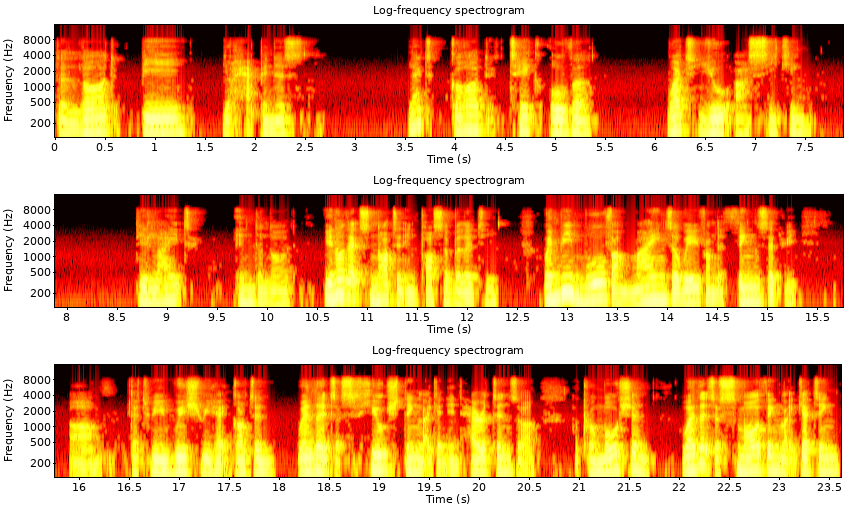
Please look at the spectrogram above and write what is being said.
the Lord be your happiness. Let God take over what you are seeking. Delight in the Lord. You know that's not an impossibility. When we move our minds away from the things that we um, that we wish we had gotten, whether it's a huge thing like an inheritance or a promotion, whether it's a small thing like getting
